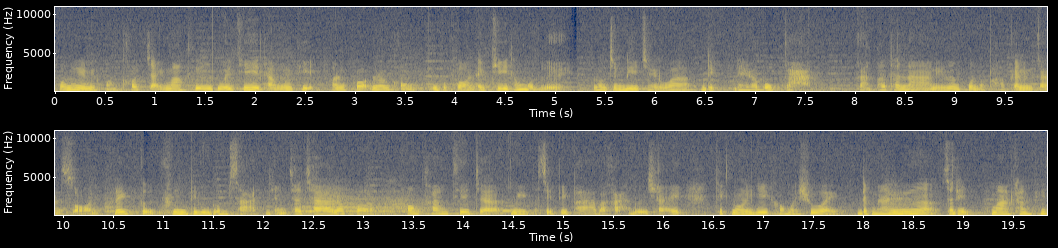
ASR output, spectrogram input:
ก็นักเรียนมีความเข้าใจมากขึ้น โดยที่ทางมูลที่อนุเคราะห์เรื่องของอุปกรณ์ไอทีทั้งหมดเลย เราจึงดีใจว่าเด็กได้รับโอกาส การพัฒนาในเรื่องคุณภาพการเรียนการสอน ได้เกิดขึ้นที่อุดมศาสตร์ อย่างช้าๆ แล้วก็ค่อนข้างที่จะมีประสิทธิภาพอะค่ะ โดยใช้เทคโนโลยีเข้ามาช่วย ดังนั้นเมื่อเสด็จมาครั้งที่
